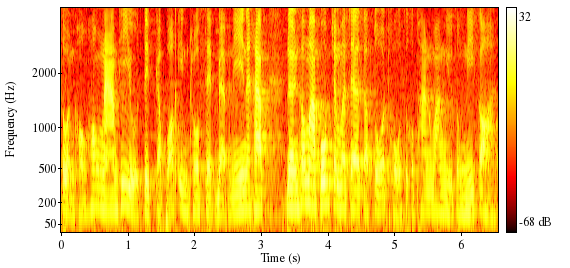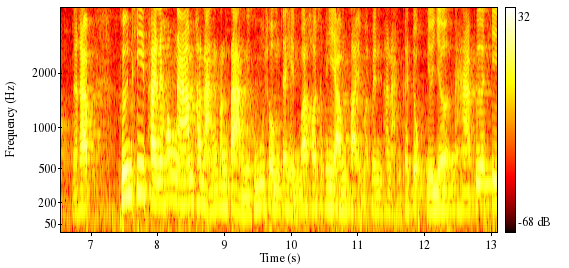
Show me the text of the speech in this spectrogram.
ส่วนของห้องน้ำที่อยู่ติดกับ walk-in closet แบบนี้นะครับ เดินเข้ามาปุ๊บจะมาเจอกับตัวโถสุขภัณฑ์วางอยู่ตรงนี้ก่อนนะครับพื้นที่ภายในห้องน้ำผนังต่างๆเนี่ยคุณผู้ชมจะเห็นว่าเขาจะพยายามใส่มาเป็นผนังกระจกเยอะๆนะฮะเพื่อที่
